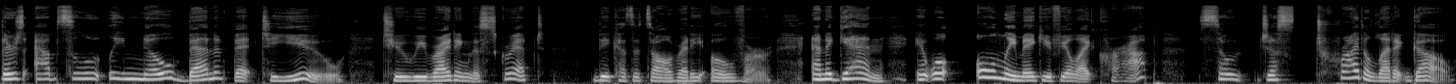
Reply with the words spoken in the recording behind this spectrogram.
There's absolutely no benefit to you to rewriting the script because it's already over. And again, it will only make you feel like crap, so just try to let it go.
